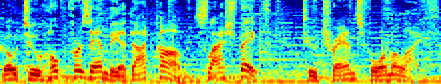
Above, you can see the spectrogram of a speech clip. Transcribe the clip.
Go to hopeforzambia.com slash faith to transform a life.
